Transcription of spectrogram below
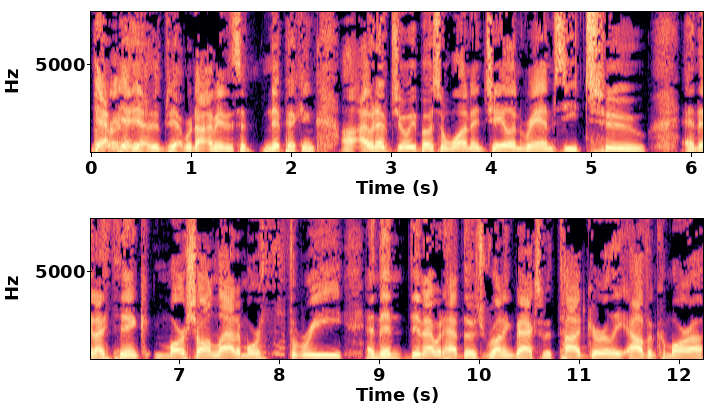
yeah, Correct. yeah, yeah, yeah. We're not. I mean, it's a nitpicking. Uh, I would have Joey Bosa one and Jalen Ramsey two, and then I think Marshon Lattimore three, and then then I would have those running backs with Todd Gurley, Alvin Kamara,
